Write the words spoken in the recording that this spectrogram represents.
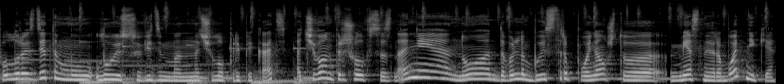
Полураздетому Луису, видимо, начало припекать, от чего он пришел в сознание, но довольно быстро понял, что местные работники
